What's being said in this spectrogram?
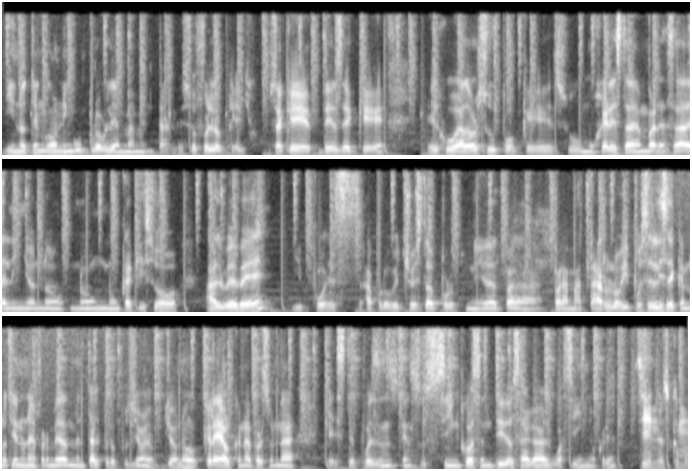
y no tengo ningún problema mental, eso fue lo que dijo. O sea que desde que el jugador supo que su mujer estaba embarazada del niño, no, no, nunca quiso al bebé y pues aprovechó esta oportunidad para, para, matarlo. Y pues él dice que no tiene una enfermedad mental, pero pues yo, yo no creo que una persona este, pues en, sus cinco sentidos haga algo así, ¿no crees? Sí, no es como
